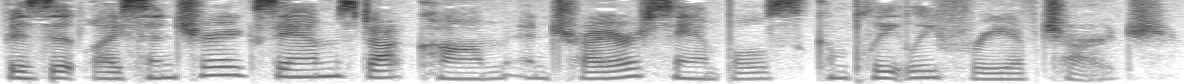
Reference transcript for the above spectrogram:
Visit licensureexams.com and try our samples completely free of charge.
